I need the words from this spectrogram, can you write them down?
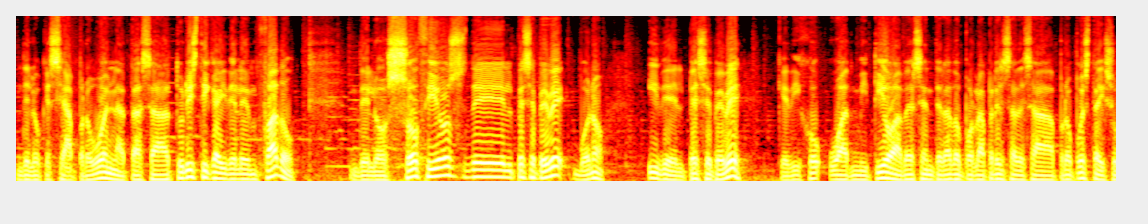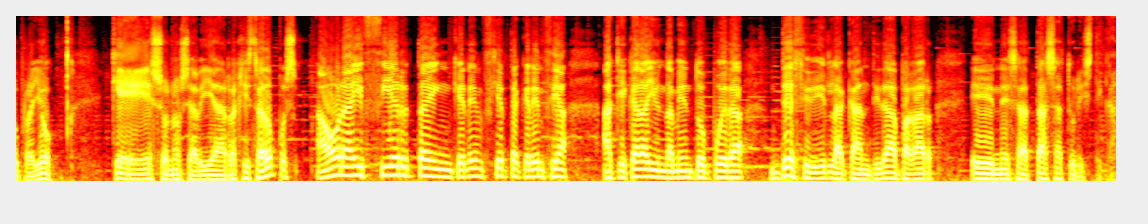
de lo que se aprobó en la tasa turística y del enfado de los socios del PSPB, bueno, y del PSPB, que dijo o admitió haberse enterado por la prensa de esa propuesta y subrayó que eso no se había registrado, pues ahora hay cierta inquerencia, cierta querencia a que cada ayuntamiento pueda decidir la cantidad a pagar en esa tasa turística.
